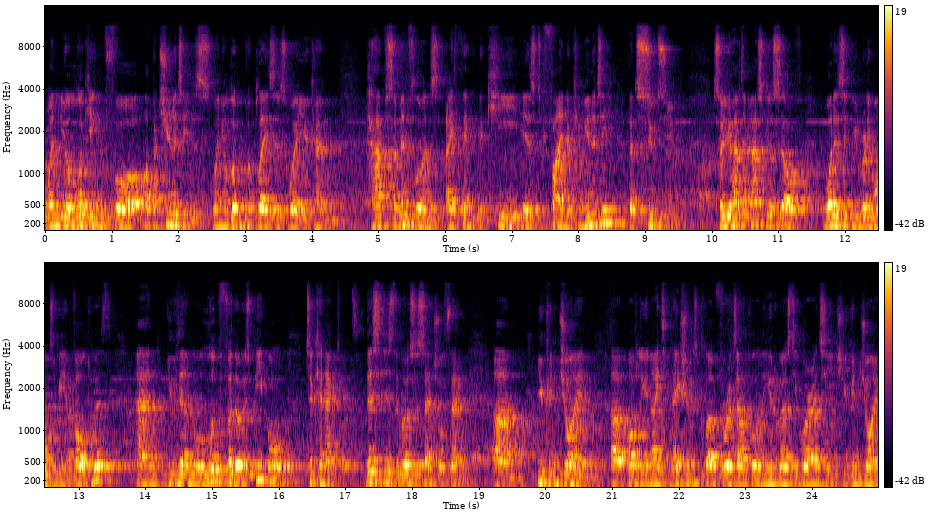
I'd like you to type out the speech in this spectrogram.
When you're looking for opportunities, when you're looking for places where you can have some influence, I think the key is to find a community that suits you. So you have to ask yourself, what is it you really want to be involved with? And you then will look for those people to connect with. This is the most essential thing. Um, you can join uh, Model United Nations Club, for example, in the university where I teach. You can join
